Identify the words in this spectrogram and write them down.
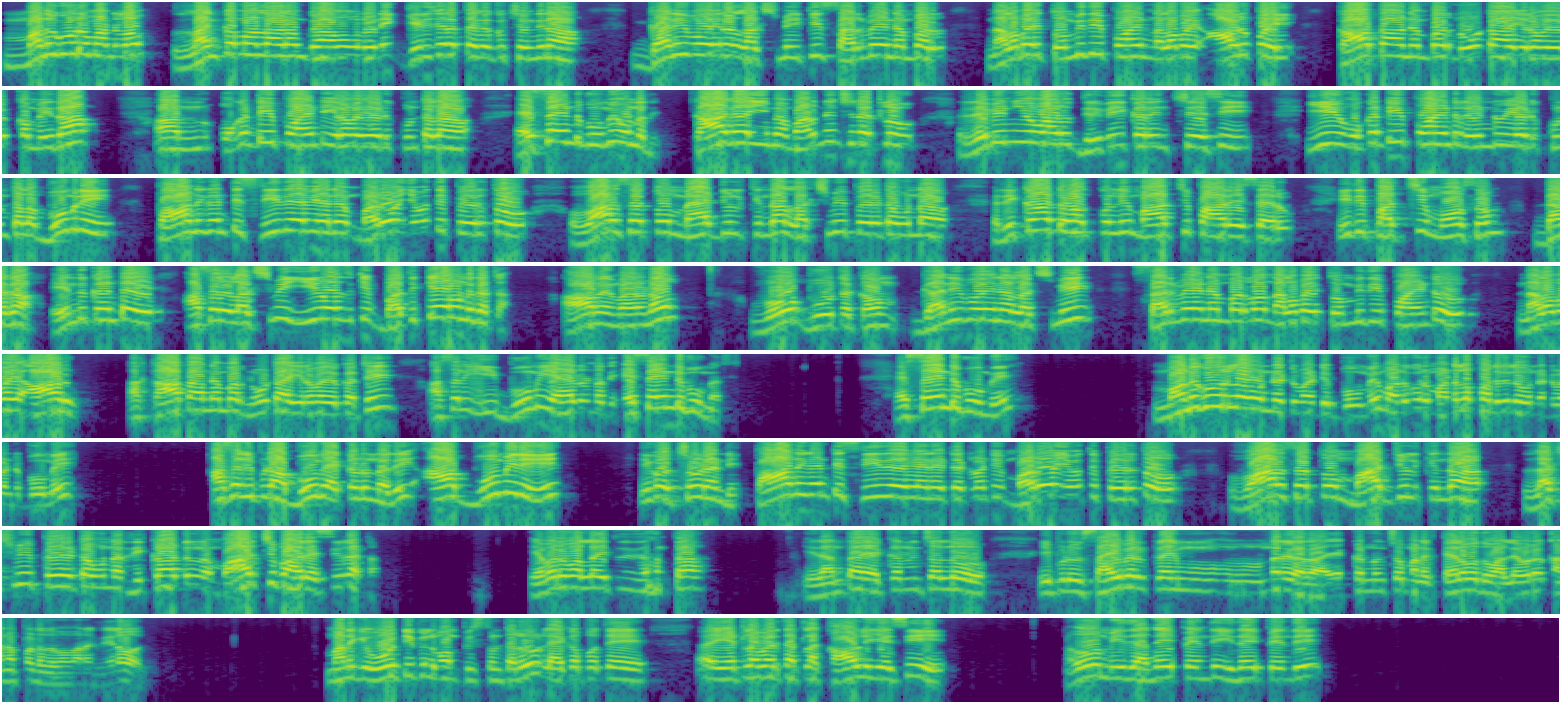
మనుగూరు మండలం లంకమల్లారం గ్రామంలోని గిరిజన తెగకు చెందిన గనిబోయిన లక్ష్మికి సర్వే నెంబర్ నలభై తొమ్మిది పాయింట్ నలభై ఆరుపై ఖాతా నెంబర్ నూట ఇరవై ఒక్క మీద ఒకటి పాయింట్ ఇరవై ఏడు కుంటల ఎసైన్డ్ భూమి ఉన్నది. కాగా ఈమె మరణించినట్లు రెవెన్యూ వారు ధృవీకరించేసి ఈ ఒకటి పాయింట్ రెండు ఏడు కుంటల భూమిని పానుగంటి శ్రీదేవి అనే మరో యువతి పేరుతో వారసత్వం మాడ్యూల్ కింద లక్ష్మి పేరిట ఉన్న రికార్డు హక్కుల్ని మార్చి పారేశారు. ఇది పచ్చి మోసం దగ. ఎందుకంటే అసలు లక్ష్మి ఈ రోజుకి బతికే ఉన్నదట. ఆమె మరణం ఓ బూటకం. గనిపోయిన లక్ష్మి సర్వే నెంబర్లో నలభై తొమ్మిది పాయింట్ నలభై ఆరు. ఆ ఖాతా నెంబర్ నూట ఇరవై ఒకటి. అసలు ఈ భూమి ఏడున్నది? ఎసైన్డ్ భూమి అది. ఎసైన్డ్ భూమి. మణుగూరులో ఉన్నటువంటి భూమి మణుగూరు మండల పరిధిలో ఉన్నటువంటి భూమి. అసలు ఇప్పుడు ఆ భూమి ఎక్కడున్నది? ఆ భూమిని ఇగో చూడండి. పానుగంటి శ్రీదేవి అనేటటువంటి మరో యువతి పేరుతో వారసత్వం మాడ్యూల్ కింద లక్ష్మి పేరిట ఉన్న రికార్డులను మార్చి పారేసిరట. ఎవరి వల్ల అవుతుంది ఇదంతా? ఇదంతా ఎక్కడి నుంచో ఇప్పుడు సైబర్ క్రైమ్ ఉన్నారు కదా ఎక్కడి నుంచో మనకు తెలియదు వాళ్ళు ఎవరో కనపడదు మనకు తెలియదు మనకి ఓటీపీలు పంపిస్తుంటారు లేకపోతే ఎట్లా పడితే అట్లా కాల్ చేసి ఓ మీది అదైపోయింది ఇదైపోయింది.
